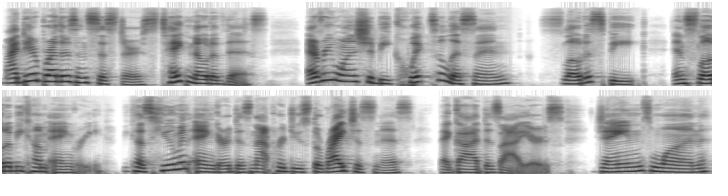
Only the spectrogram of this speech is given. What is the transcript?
My dear brothers and sisters, take note of this. Everyone should be quick to listen, slow to speak, and slow to become angry, because human anger does not produce the righteousness that God desires. James 1,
